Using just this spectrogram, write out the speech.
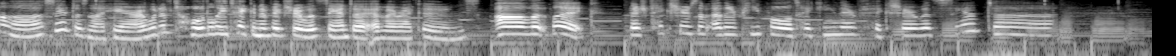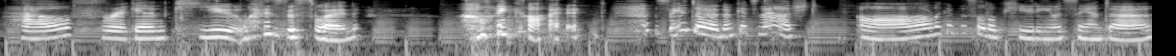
Aw, Santa's not here. I would have totally taken a picture with Santa and my raccoons. Oh, but look. There's pictures of other people taking their picture with Santa. How freaking cute. What is this one? Oh my god. Santa, don't get smashed. Aw, look at this little cutie with Santa.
